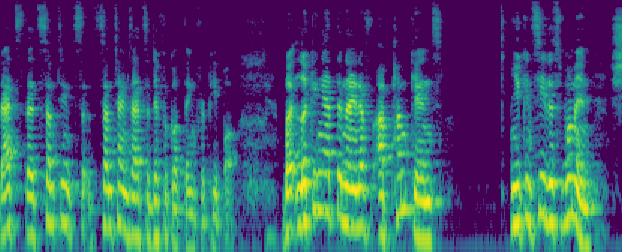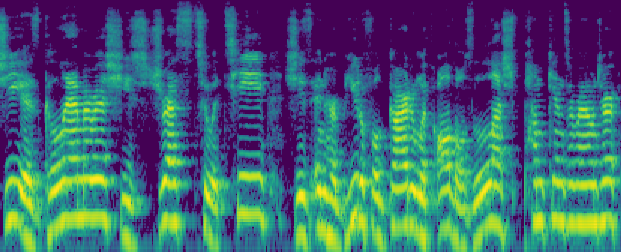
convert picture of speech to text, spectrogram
That's that's something sometimes that's a difficult thing for people. But looking at the nine of uh, pumpkins, you can see this woman. She is glamorous. She's dressed to a T. She's in her beautiful garden with all those lush pumpkins around her.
